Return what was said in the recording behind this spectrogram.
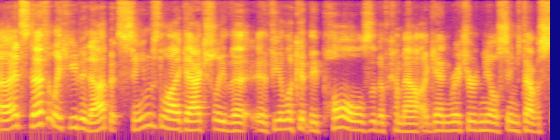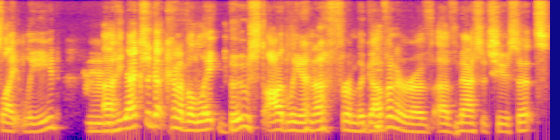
uh, it's definitely heated up. It seems like actually that if you look at the polls that have come out, again, Richard Neal seems to have a slight lead. Mhm. Uh, he actually got kind of a late boost, oddly enough, from the governor of, of Massachusetts,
